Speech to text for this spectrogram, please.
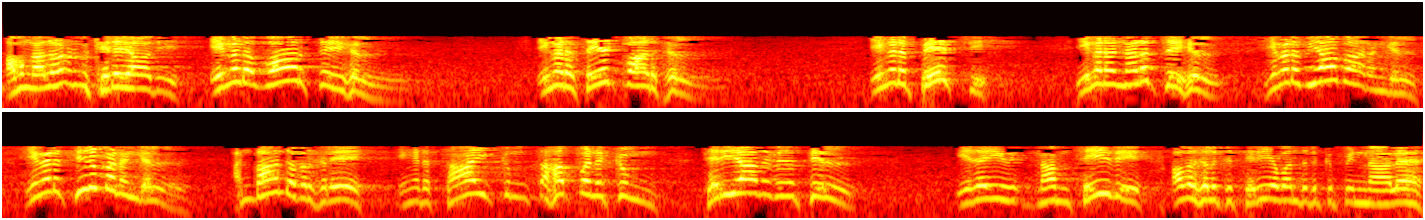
அவங்க அலனன்பு கிடையாது. எங்கட வார்த்தைகள் எங்கட செயற்பாடுகள் எங்கட பேச்சு எங்கட நடத்தைகள் எங்கட வியாபாரங்கள் எங்கட திருமணங்கள் அன்பார்ந்தவர்களே எங்கட தாய்க்கும் தகப்பனுக்கும் தெரியாத விதத்தில் இதை நாம் செய்து அவர்களுக்கு தெரிய வந்ததுக்கு பின்னால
